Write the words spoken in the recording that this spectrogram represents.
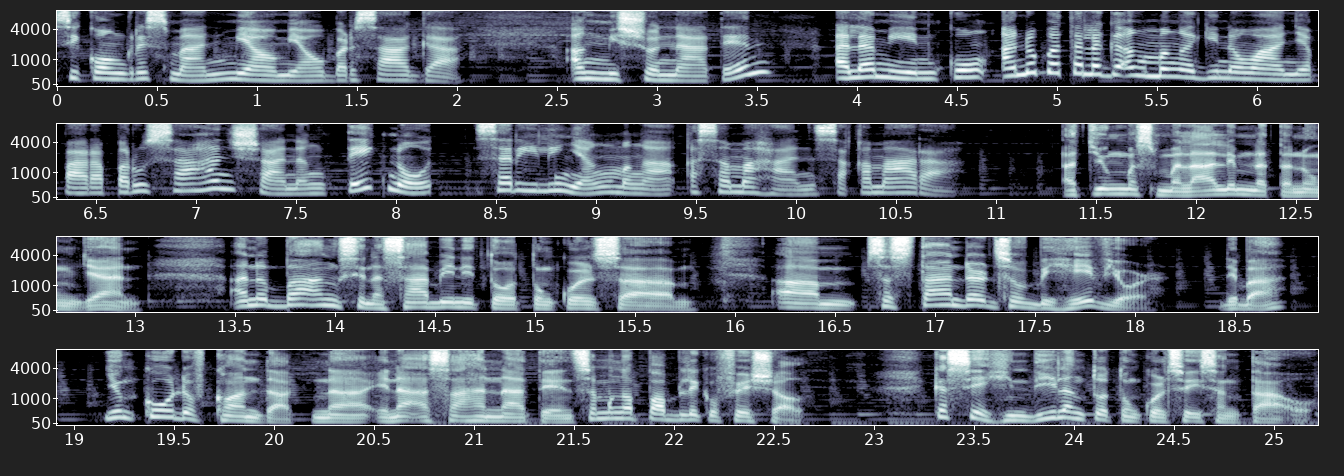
si Congressman Miao Miao Barsaga. Ang misyon natin, alamin kung ano ba talaga ang mga ginawa niya para parusahan siya ng take note sarili niyang mga kasamahan sa Kamara. At yung mas malalim na tanong diyan, ano ba ang sinasabi nito tungkol sa um, sa standards of behavior, 'di ba? Yung code of conduct na inaasahan natin sa mga public official. Kasi hindi lang to tungkol sa isang tao.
